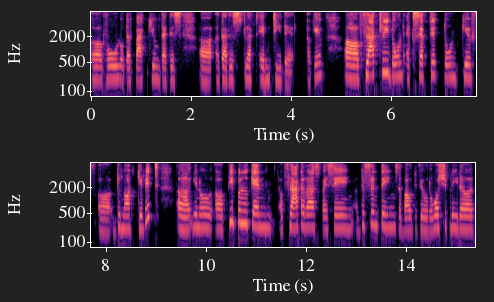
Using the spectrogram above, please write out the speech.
uh, role or that vacuum that is uh, that is left empty there okay? Uh, flattery don't accept it don't give uh, do not give it. Uh, you know uh, people can flatter us by saying different things about if you're a worship leader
